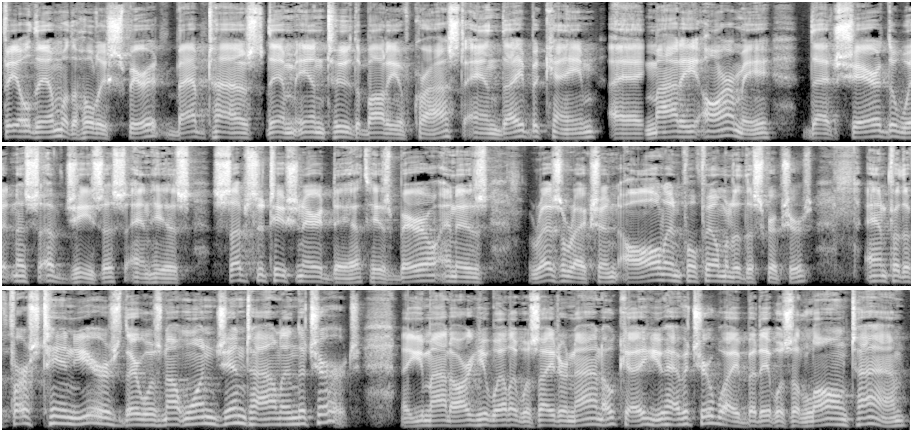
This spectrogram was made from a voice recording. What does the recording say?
filled them with the Holy Spirit, baptized them into the body of Christ, and they became a mighty army that shared the witness of Jesus and his substitutionary death, his burial, and his resurrection, all in fulfillment of the scriptures. And for the first 10 years, there was not one Gentile in the church. Now, you might argue, well, it was eight or nine. Okay, you have it your way, but it was a long time.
